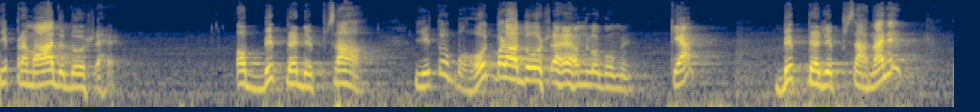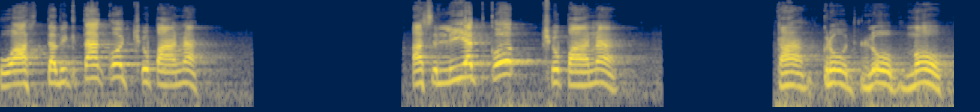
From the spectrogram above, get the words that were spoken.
ये प्रमाद दोष है। और विप्रदिप्सा, ये तो बहुत बड़ा दोष है हम लोगों में। क्या? विप्रलिप्सा माने वास्तविकता को छुपाना। असलियत को छुपाना। काम, क्रोध, लोभ, मोह,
